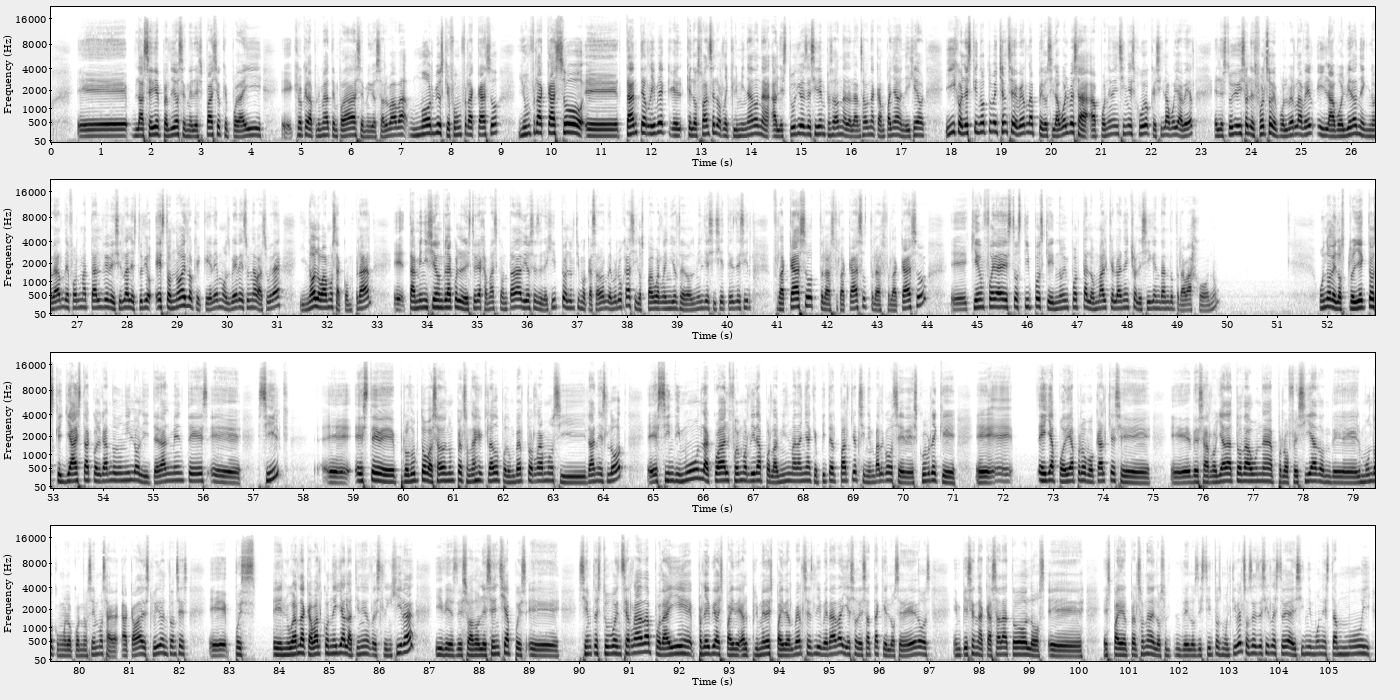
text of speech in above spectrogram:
Eh, la serie Perdidos en el Espacio que por ahí eh, creo que la primera temporada se medio salvaba. Morbius que fue un fracaso. Y un fracaso eh, tan terrible que, los fans se lo recriminaron al estudio, es decir, empezaron a lanzar una campaña donde dijeron, híjole, es que no tuve chance de verla, pero si la vuelves a, poner en cines, juro que sí la voy a ver. El estudio hizo el esfuerzo de volverla a ver y la volvieron a ignorar de forma tal de decirle al estudio, esto no es lo que queremos ver, es una basura y no lo vamos a comprar. Eh, también hicieron Drácula, la historia jamás contada, Dioses del Egipto, El último cazador de brujas y los Power Rangers de 2017. Es decir, fracaso tras fracaso tras fracaso. Eh, ¿Quién fuera de estos tipos que no importa lo mal que lo han hecho, le siguen dando trabajo, ¿no? Uno de los proyectos que ya está colgando de un hilo literalmente es eh, Silk eh, este producto basado en un personaje creado por Humberto Ramos y Dan Slott es Cindy Moon, la cual fue mordida por la misma araña que Peter Parker, sin embargo se descubre que eh, ella podía provocar que se eh, desarrollara toda una profecía donde el mundo como lo conocemos acaba destruido, entonces pues en lugar de acabar con ella la tiene restringida y desde su adolescencia pues eh, siempre estuvo encerrada, por ahí eh, previo a Spider al primer Spider-Verse es liberada y eso desata que los herederos empiecen a cazar a todos los eh, Spider-Persona de los, de los distintos multiversos, es decir, la historia de Cindy Moon está muy...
